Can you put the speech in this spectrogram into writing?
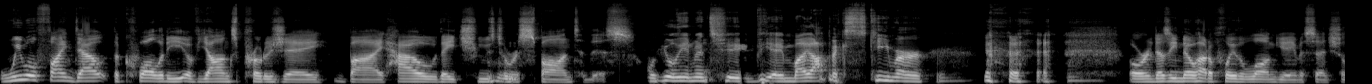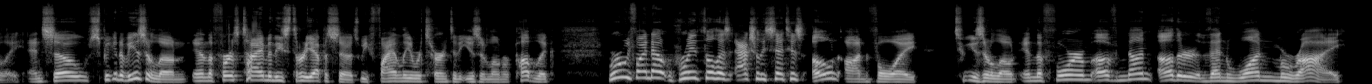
we will find out the quality of Yang's protege by how they choose to Mhm. respond to this. Will Julian Mintz be a myopic schemer? or does he know how to play the long game, essentially? And so, speaking of Iserlohn, in the first time in these three episodes, we finally return to the Iserlohn Republic, where we find out Reuenthal has actually sent his own envoy to Iserlohn in the form of none other than one Murai.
